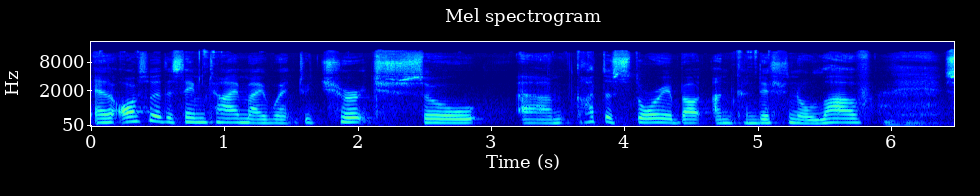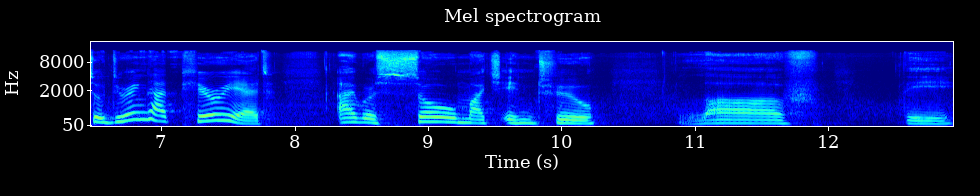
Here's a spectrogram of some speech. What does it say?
And also at the same time, I went to church, so um, got the story about unconditional love. So during that period, I was so much into love, the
